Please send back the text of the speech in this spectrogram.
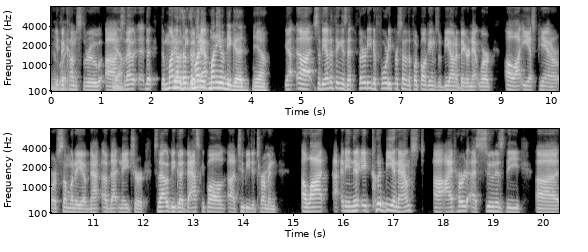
Oh, if boy. it comes through. Uh, Yeah. So that the, the money No, would the, be the good. money money would be good. Yeah. Yeah. Uh, so the other thing is that 30 to 40% of the football games would be on a bigger network, a la ESPN or, or somebody of that of that nature. So that would be good. Basketball uh, to be determined. A lot. I mean, there, it could be announced. Uh, I've heard as soon as the uh,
